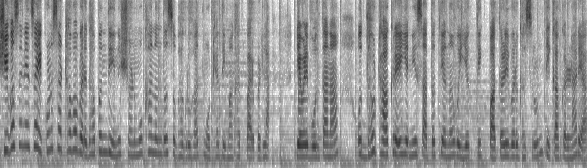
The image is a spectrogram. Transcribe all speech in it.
शिवसेनेचा एकोणसाठावा वर्धापन दिन षण्मुखानंद सभागृहात मोठ्या दिमाखात पार पडला. यावेळी बोलताना उद्धव ठाकरे यांनी सातत्यानं वैयक्तिक पातळीवर घसरून टीका करणाऱ्या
